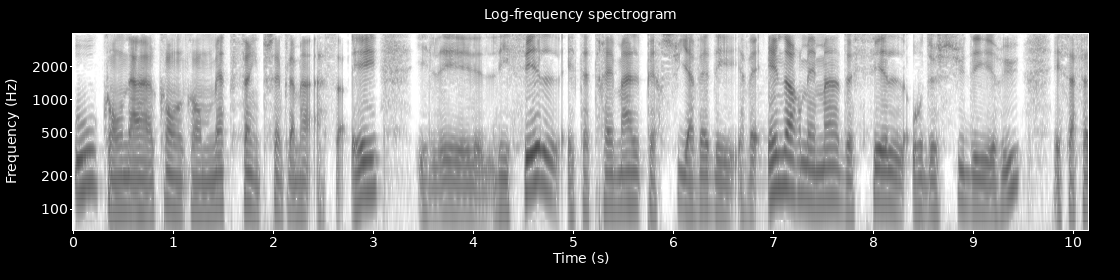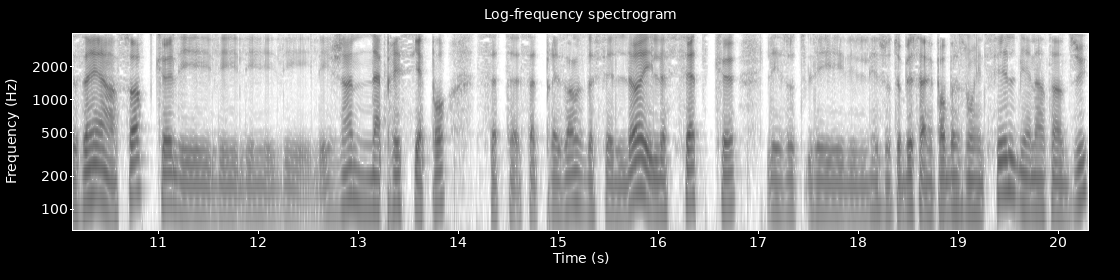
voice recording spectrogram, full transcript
ou qu'on mette fin tout simplement à ça. Et les fils étaient très mal perçus. Il y avait énormément de fils au-dessus des rues et ça faisait en sorte que les gens n'appréciaient pas cette présence de fils là et le fait que les autobus n'avaient pas besoin de fils, bien entendu,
